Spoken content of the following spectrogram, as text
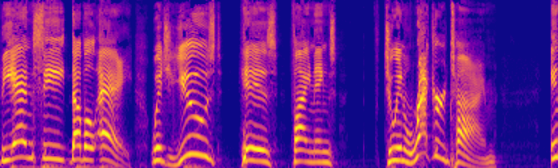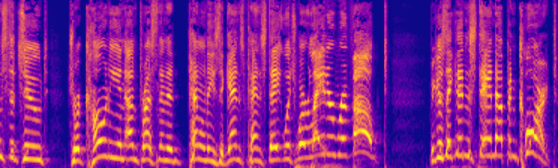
the NCAA, which used his findings to, in record time, institute draconian, unprecedented penalties against Penn State, which were later revoked because they didn't stand up in court.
